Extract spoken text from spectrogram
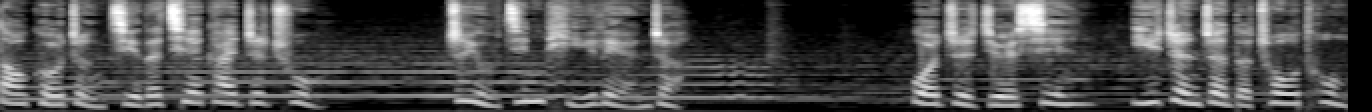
刀口整齐的切开之处，只有筋皮连着。我只觉心一阵阵的抽痛，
